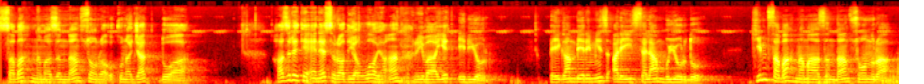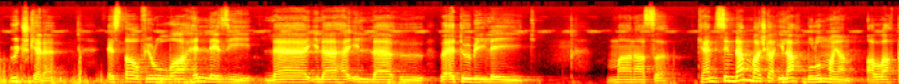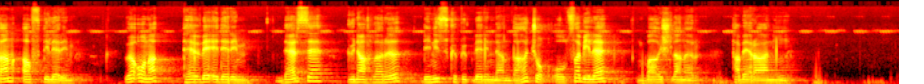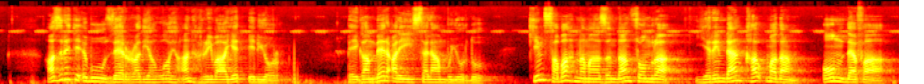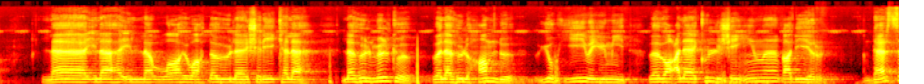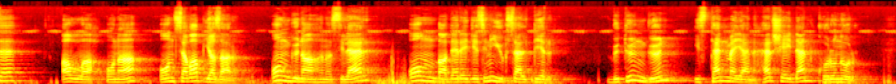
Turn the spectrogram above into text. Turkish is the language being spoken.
Sabah namazından sonra okunacak dua. Hazreti Enes radıyallahu anh rivayet ediyor. Peygamberimiz aleyhisselam buyurdu. Kim sabah namazından sonra üç kere Estağfirullahellezi la ilahe illahu ve etûbü ileyk manası kendisinden başka ilah bulunmayan Allah'tan af dilerim ve ona tevbe ederim derse günahları deniz köpüklerinden daha çok olsa bile bağışlanır. Taberani Hazreti Ebu Zer radıyallahu anh rivayet ediyor. Peygamber aleyhisselam buyurdu. Kim sabah namazından sonra yerinden kalkmadan on defa La ilahe illallah vahdehu la şerike leh lehül mülkü ve lehül hamdü yuhyi ve yumit ve ve ala kulli şeyin kadir derse Allah ona on sevap yazar, on günahını siler, on da derecesini yükseltir. Bütün gün istenmeyen her şeyden korunur.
